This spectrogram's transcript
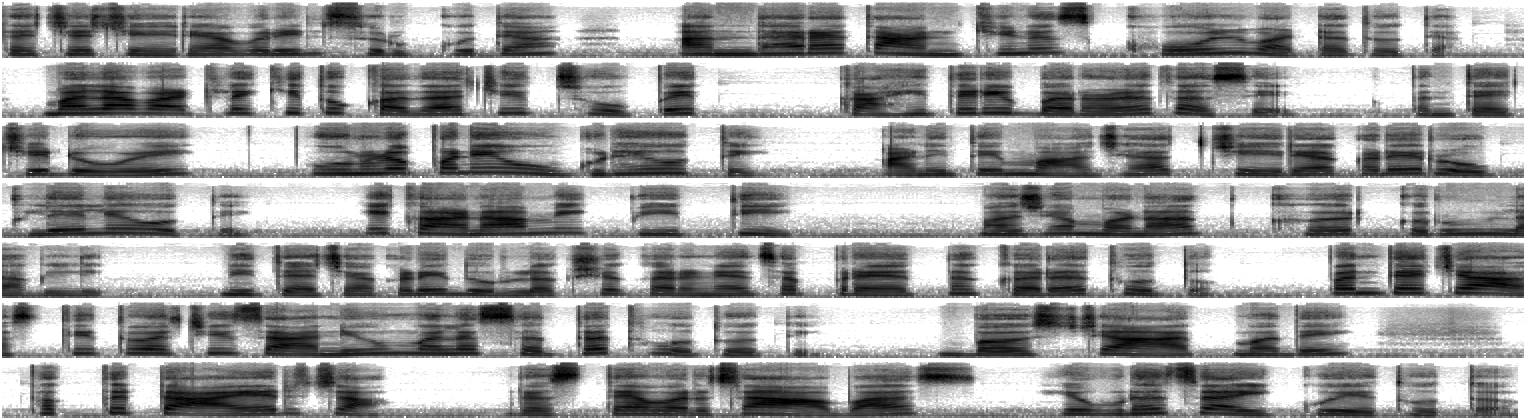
त्याच्या चेहऱ्यावरील सुरकुत्या अंधारात आणखीनच खोल वाटत होत्या. मला वाटलं की तो कदाचित झोपेत काहीतरी बरळत असे पण त्याचे डोळे पूर्णपणे उघडे होते आणि ते माझ्या चेहऱ्याकडे रोखलेले होते. एक अनामिक भीती माझ्या मनात खर करून लागली. मी त्याच्याकडे दुर्लक्ष करण्याचा प्रयत्न करत होतो पण त्याच्या अस्तित्वाची जाणीव मला सतत होत होती. बसच्या आतमध्ये फक्त टायरचा रस्त्यावरचा आवाज एवढंच ऐकू येत होतं.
